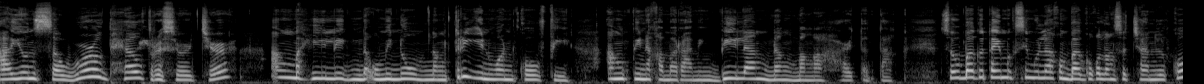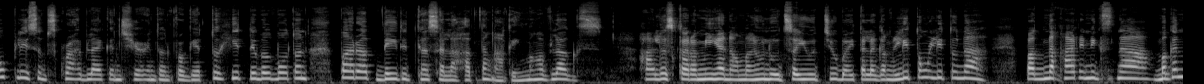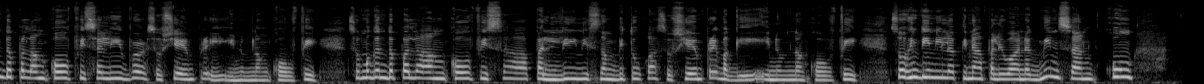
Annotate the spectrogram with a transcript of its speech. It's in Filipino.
Ayon sa World Health Researcher, ang mahilig na uminom ng 3-in-1 coffee ang pinakamaraming bilang ng mga heart attack. So bago tayo magsimula, kung bago ko lang sa channel ko, please subscribe, like, and share, and don't forget to hit the bell button para updated ka sa lahat ng aking mga vlogs. Halos karamihan ng nanonood sa YouTube ay talagang litong-lito na. Pag nakarinig na maganda pala ang coffee sa liver, so syempre iinom ng coffee. So maganda pala ang coffee sa panlinis ng bituka, so syempre mag-iinom ng coffee. So hindi nila pinapaliwanag minsan kung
